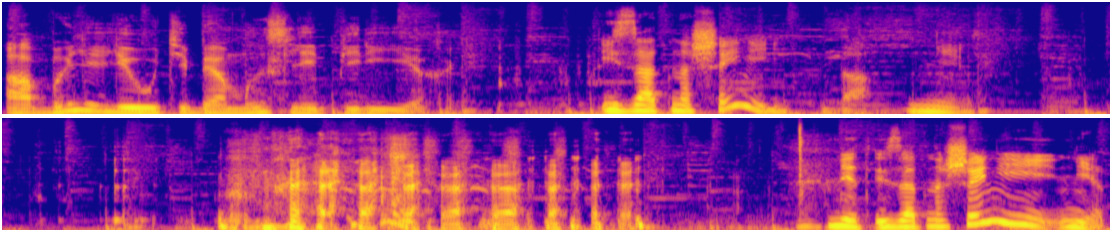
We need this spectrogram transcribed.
А были ли у тебя мысли переехать? из-за отношений? Да. Нет. Нет, из отношений нет.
